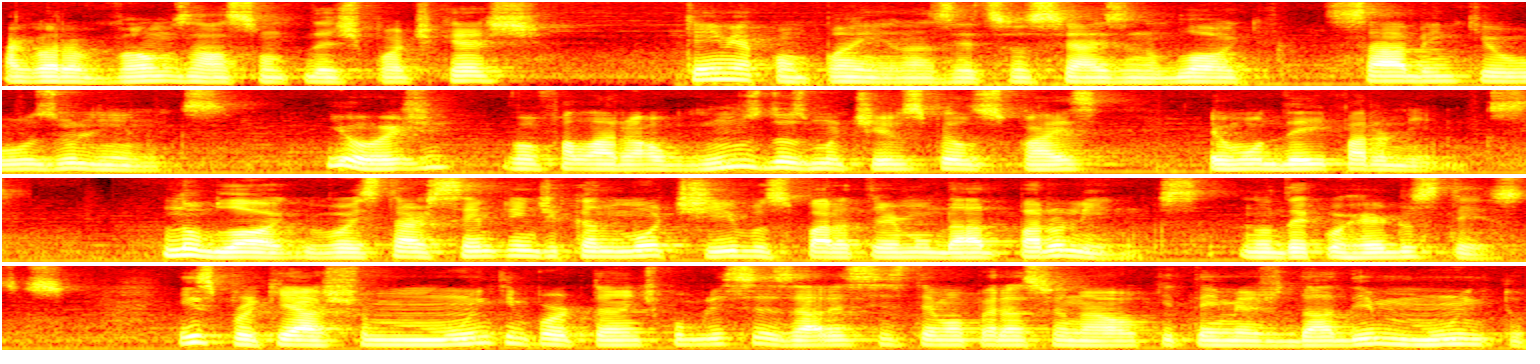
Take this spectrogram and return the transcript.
Agora vamos ao assunto deste podcast? Quem me acompanha nas redes sociais e no blog sabem que eu uso o Linux. E hoje vou falar alguns dos motivos pelos quais eu mudei para o Linux. No blog vou estar sempre indicando motivos para ter mudado para o Linux no decorrer dos textos. Isso porque acho muito importante publicizar esse sistema operacional que tem me ajudado e muito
